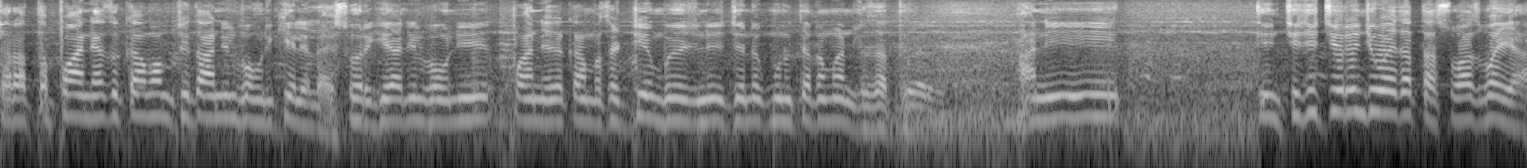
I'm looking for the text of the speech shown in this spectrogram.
तर आता पाण्याचं काम आमच्या इथं अनिल भाऊनी केलेलं आहे. स्वर्गीय अनिल भाऊनी पाण्याच्या कामासाठी टेंबू योजने जनक म्हणून त्यांना मानलं जातं. आणि त्यांचे जे चिरंजीव आहेत आता सुहास भैया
